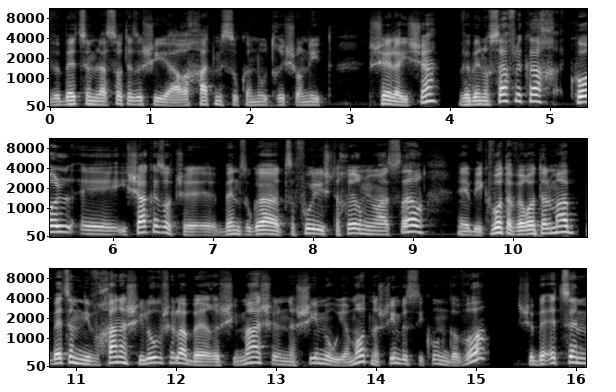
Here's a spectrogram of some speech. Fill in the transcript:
ובעצם לעשות איזושהי הערכת מסוכנות ראשונית של האישה. ובנוסף לכך כל אה, אישה כזאת שבן זוגה צפוי להשתחרר ממאסר אה, בעקבות עבירות אלמ"ב בעצם נבחן השילוב שלה ברשימה של נשים מאוימות נשים בסיכון גבוה שבעצם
